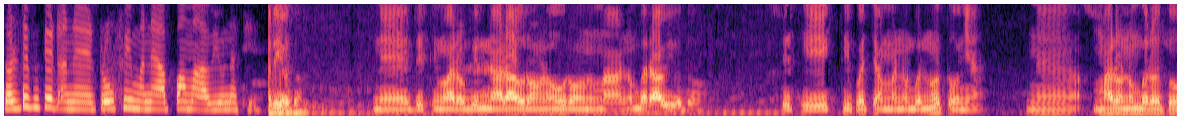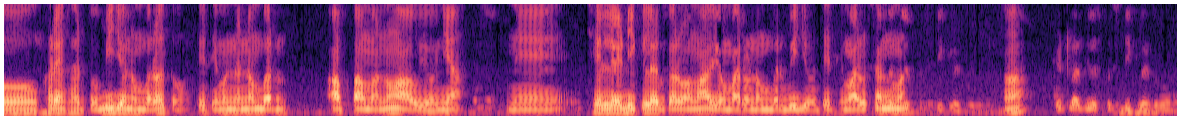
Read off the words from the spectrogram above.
સર્ટિફિકેટ અને ટ્રોફી મને આપવામાં આવ્યું નથી. કર્યો હતો. ને તેથી મારો ગિરનાર આવરણ અવરણમાં નંબર આવ્યો હતો. તેથી એકથી પચાસમાં નંબર નહોતો ત્યાં ને મારો નંબર હતો ખરેખર તો બીજો નંબર હતો. તેથી મને નંબર આપવામાં ન આવ્યો ત્યાં ને છેલ્લે ડિક્લેર કરવામાં આવ્યો મારો નંબર બીજો. તેથી મારું સન્માન હા? કેટલા દિવસ પછી ડિક્લેર કરવાનો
